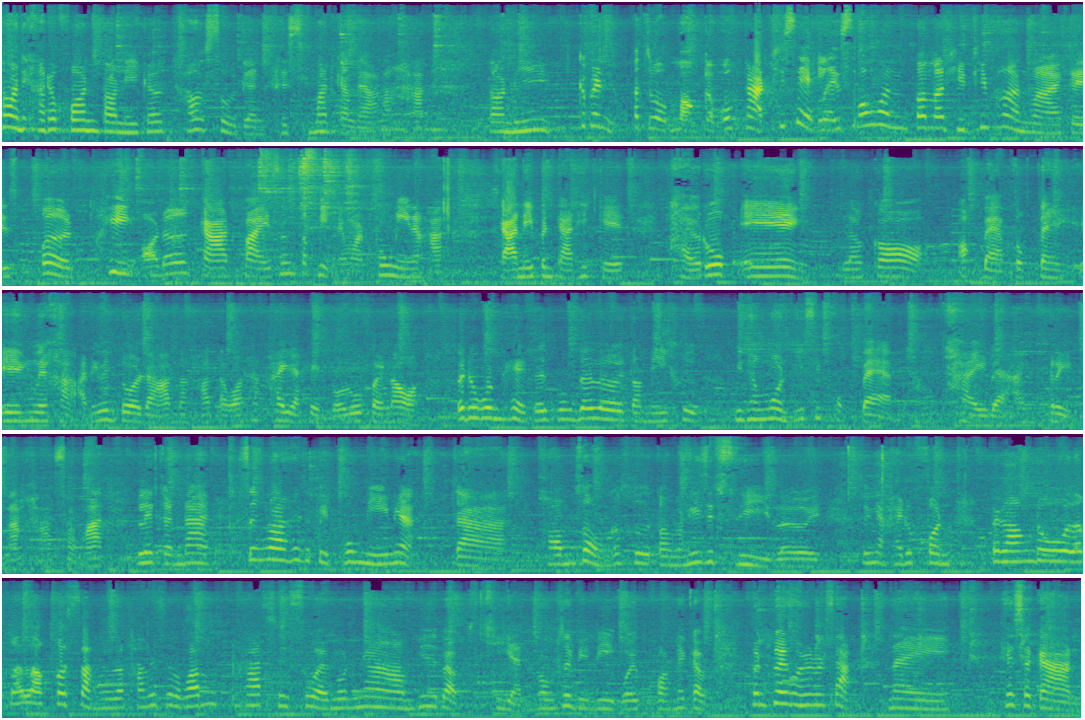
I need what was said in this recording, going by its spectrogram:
สวัสดีค่ะทุกคน ตอนนี้ก็เข้าสู่เดือนคริสต์มาสกันแล้วนะคะ ตอนนี้ก็เป็นประจวบเหมาะกับโอกาสพิเศษเลยเมื่อวันต้นอาทิตย์ที่ผ่านมาเกรซเปิดพรีออเดอร์การ์ดไป ซึ่งจะปิดในวันพรุ่งนี้นะคะ การดนี้เป็นการดที่เกรซถ่ายรูปเอง แล้วก็ออกแบบตกแต่งเองเลยค่ะ อันนี้เป็นตัวดามนะคะ แต่ว่าถ้าใครอยากเห็นตัวรูปไฟนอลไปดูบนเพจ Facebook ได้เลย ตอนนี้คือมีทั้งหมด 26 แบบทั้งไทยและอังกฤษนะคะ สามารถเลือกกันได้ ซึ่งรอบที่จะปิดพรุ่งนี้เนี่ยจะพร้อมส่งก็คือตอนวันที่ 14 เลย ซึ่งอยากให้ทุกคนไปลองดูแล้วก็ลองกดสั่งเลยนะคะที่จะบอกว่ามีภาพสวยๆ งดงามที่จะแบบเขียนความรู้สึกดีๆอวยพรให้กับเพื่อนๆ คนที่รู้จักในเทศกาล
